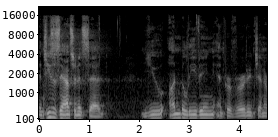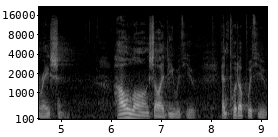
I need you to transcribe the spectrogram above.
And Jesus answered and said, You unbelieving and perverted generation, how long shall I be with you and put up with you?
